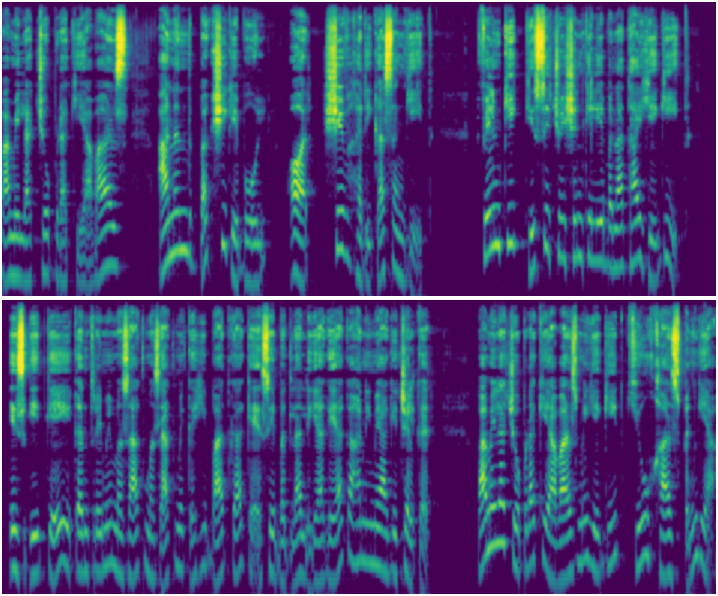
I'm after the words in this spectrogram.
पामिला चोपड़ा की आवाज़, आनंद बख्शी के बोल और शिव हरि का संगीत। फ़िल्म की किस सिचुएशन के लिए बना था ये गीत? इस गीत के एक अंतरे में मज़ाक मज़ाक में कही बात का कैसे बदला लिया गया कहानी में आगे चलकर। पामेला चोपड़ा की आवाज़ में ये गीत क्यों खास बन गया?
